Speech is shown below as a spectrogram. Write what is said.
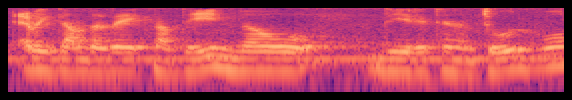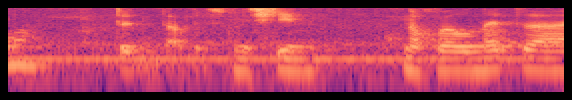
heb ik dan de week nadien wel die rit in een Tour gewonnen. Dat is misschien nog wel net uh,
